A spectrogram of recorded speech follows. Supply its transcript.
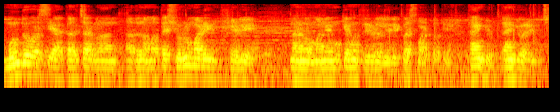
ಮುಂದುವರಿಸಿ ಆ ಕಲ್ಚರ್ನ ಅದನ್ನ ಮತ್ತೆ ಶುರು ಮಾಡಿ ಅಂತ ಹೇಳಿ ನಾನು ಮನೆ ಮುಖ್ಯಮಂತ್ರಿಗಳಲ್ಲಿ ರಿಕ್ವೆಸ್ಟ್ ಮಾಡ್ಕೊತೀನಿ. Thank you thank you very much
